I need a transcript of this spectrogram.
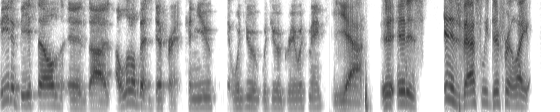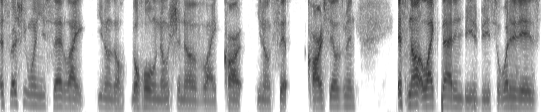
b2b sales is uh, a little bit different. Can you would you would you agree with me? Yeah. It, it is it is vastly different like especially when you said like you know the, the whole notion of like car you know car salesman it's not like that in b2b so what it is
